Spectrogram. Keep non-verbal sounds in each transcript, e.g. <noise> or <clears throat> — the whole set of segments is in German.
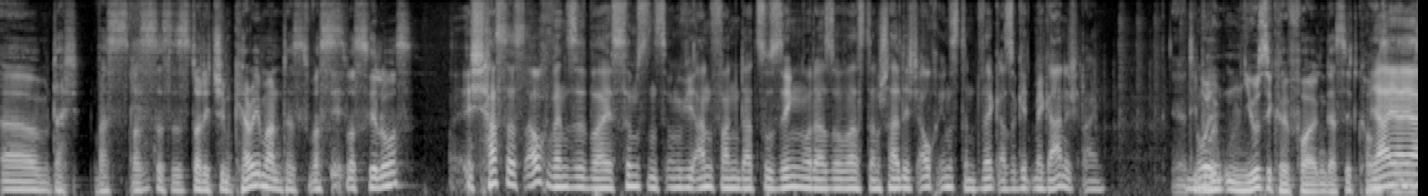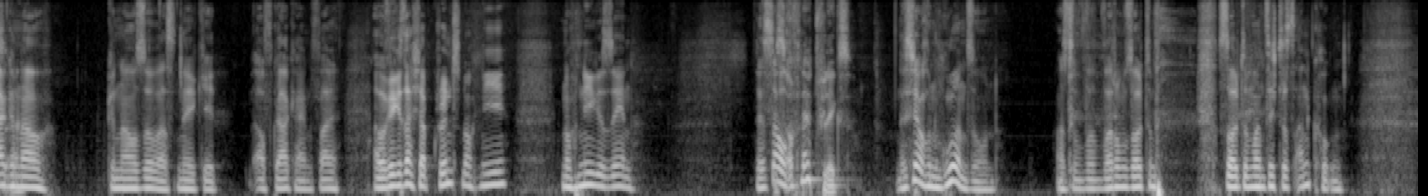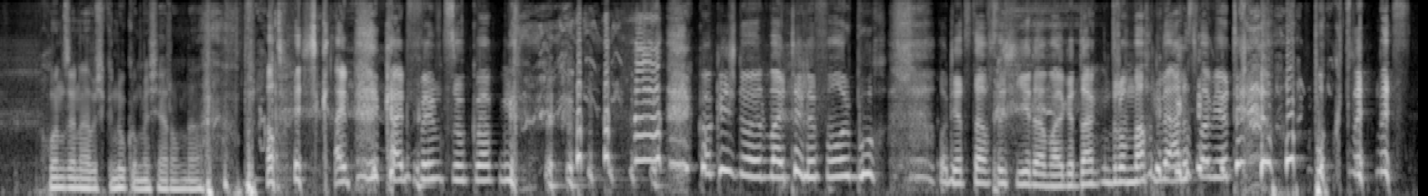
Ähm, ich, was, was ist das? Das ist doch die Jim Carrey, Mann. Das, was, was ist hier los? Ich hasse es auch, wenn sie bei Simpsons irgendwie anfangen, da zu singen oder sowas, dann schalte ich auch instant weg. Also geht mir gar nicht rein. Ja, die Null. berühmten Musical-Folgen der Sitcoms. Ja, ja, ja, genau. Genau sowas. Nee, geht auf gar keinen Fall. Aber wie gesagt, ich habe Grinch noch nie, noch nie gesehen. Das ist, das auch auf Netflix. Das ist ja auch ein Hurensohn. Also warum sollte man, <laughs> sollte man sich das angucken? Hurensöhne habe ich genug um mich herum. Da <laughs> brauche ich keinen kein Film zu gucken. <laughs> Gucke ich nur in mein Telefonbuch. Und jetzt darf sich jeder mal Gedanken drum machen, wer alles bei mir im Telefonbuch drin ist.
